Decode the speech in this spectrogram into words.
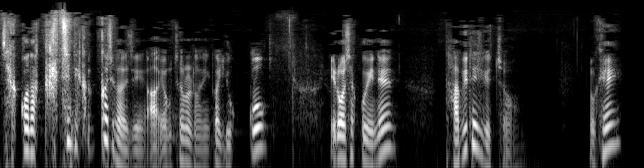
작거나 같으니 끝까지 가야지. 아, 0점을 더니까 69, 1호 찾고 있는 답이 되시겠죠. 오케이?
